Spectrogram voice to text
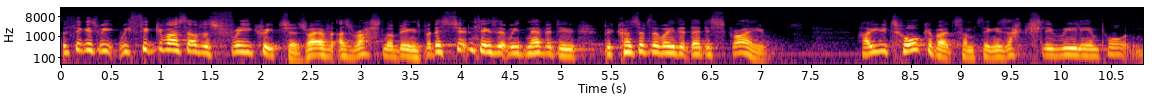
the thing is, we, we think of ourselves as free creatures, right, as rational beings, but there's certain things that we'd never do because of the way that they're described. How you talk about something is actually really important.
